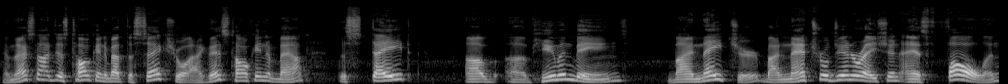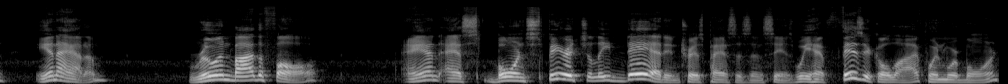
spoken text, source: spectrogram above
And that's not just talking about the sexual act, that's talking about the state of, of human beings by nature, by natural generation, as fallen in Adam, ruined by the fall, and as born spiritually dead in trespasses and sins. We have physical life when we're born,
